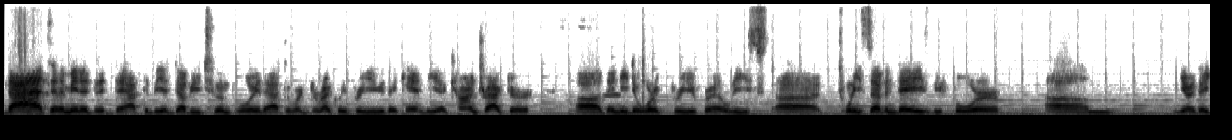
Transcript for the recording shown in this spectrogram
that and i mean it, they have to be a w2 employee they have to work directly for you they can't be a contractor uh, they need to work for you for at least uh, 27 days before Um, you know, they,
